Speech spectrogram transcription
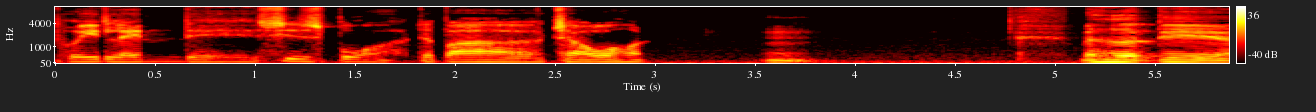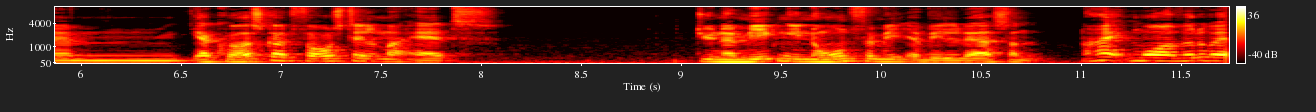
på et eller andet øh, sidespor, der bare tager overhånd. Mm. Hvad hedder det? øhm, Jeg kunne også godt forestille mig, at dynamikken i nogle familier ville være sådan, nej mor, ved du hvad,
